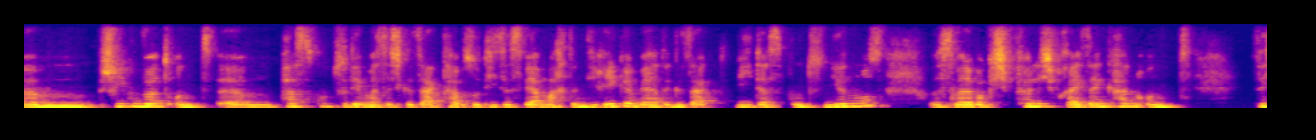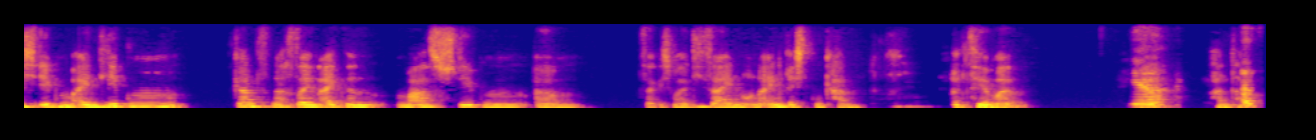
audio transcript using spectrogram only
ähm, beschrieben wird und ähm, passt gut zu dem, was ich gesagt habe. So dieses, wer macht denn die Regeln, wer hatte gesagt, wie das funktionieren muss. Und dass man da wirklich völlig frei sein kann und sich eben ein Leben ganz nach seinen eigenen Maßstäben, ähm, sag ich mal, designen und einrichten kann. Erzähl mal. Ja. Also,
